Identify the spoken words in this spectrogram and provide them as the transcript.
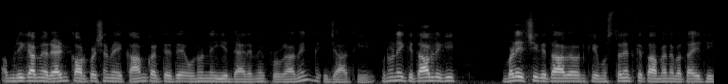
امریکہ میں رینڈ کارپوریشن میں ایک کام کرتے تھے، انہوں نے یہ ڈائنامک پروگرامنگ ایجاد کی۔ انہوں نے کتاب لکھی، بڑی اچھی کتاب ہے، ان کی مستند کتاب میں نے بتائی تھی۔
